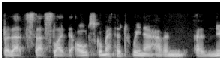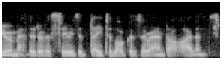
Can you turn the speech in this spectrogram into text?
But that's that's like the old school method. We now have a, a newer method of a series of data loggers around our islands.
